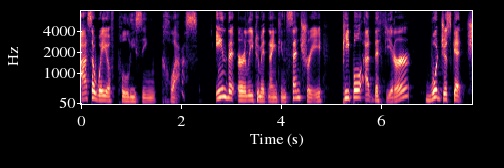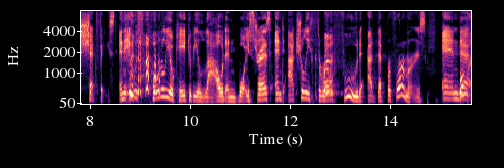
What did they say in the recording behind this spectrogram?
as a way of policing class. In the early to mid 19th century, people at the theater would just get shit faced. And it was totally okay to be loud and boisterous and actually throw food at the performers. And oh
